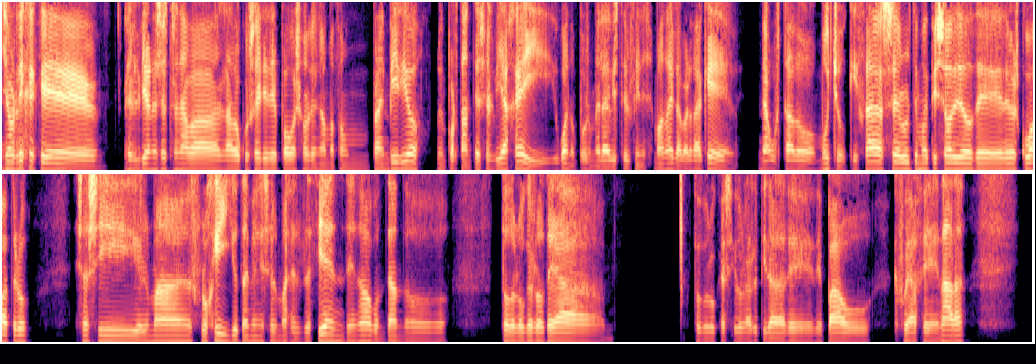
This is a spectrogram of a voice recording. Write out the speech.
Ya os dije que el viernes estrenaba la docuserie de Power Soul en Amazon Prime Video. Lo importante es el viaje y bueno, pues me la he visto el fin de semana y la verdad que me ha gustado mucho. Quizás el último episodio de, de los cuatro es así el más flojillo, también es el más reciente, ¿no? Contando todo lo que rodea todo lo que ha sido la retirada de, de Pau, fue hace nada.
